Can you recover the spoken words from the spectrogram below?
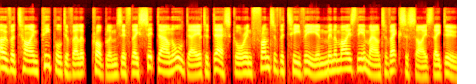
Over time, people develop problems if they sit down all day at a desk or in front of the TV and minimize the amount of exercise they do.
